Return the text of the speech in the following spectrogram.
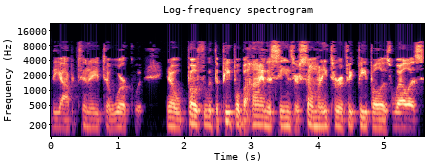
the opportunity to work with you know both with the people behind the scenes. There's so many terrific people as well as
